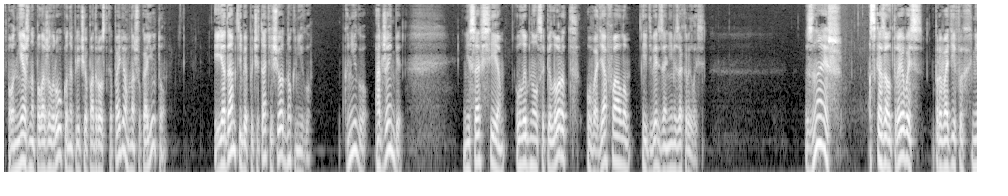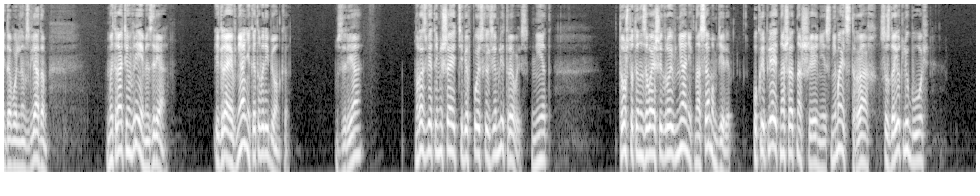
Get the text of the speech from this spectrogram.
Он нежно положил руку на плечо подростка. Пойдем в нашу каюту, и я дам тебе почитать еще одну книгу. Книгу о Джембе? Не совсем. — улыбнулся Пилород, уводя фалум, и дверь за ними закрылась. «Знаешь», — сказал Тревес, проводив их недовольным взглядом, — «мы тратим время зря, играя в нянек этого ребенка». «Зря? Ну разве это мешает тебе в поисках земли, Тревес?» «Нет. То, что ты называешь игрой в нянек, на самом деле укрепляет наши отношения, снимает страх, создает любовь.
